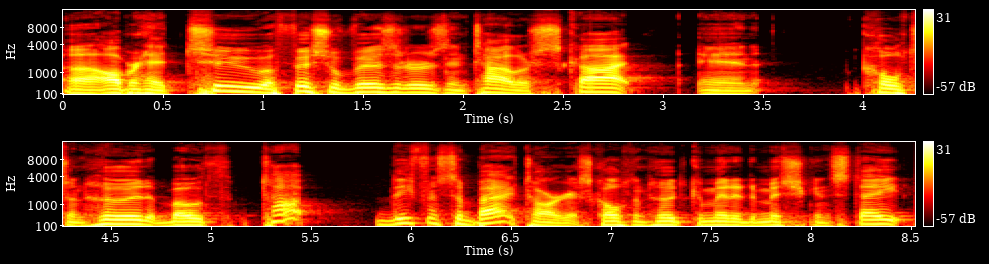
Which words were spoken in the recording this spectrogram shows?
Uh, Auburn had two official visitors in Tyler Scott and Colton Hood, both top defensive back targets. Colton Hood committed to Michigan State.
